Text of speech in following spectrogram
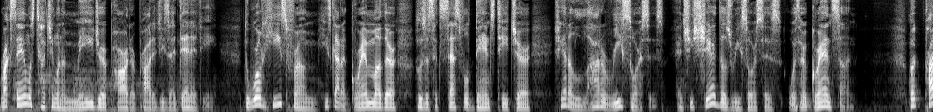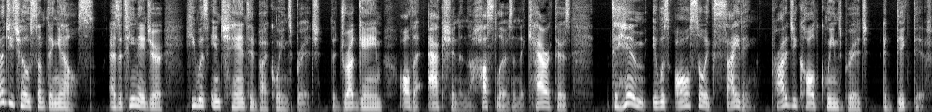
Roxanne was touching on a major part of Prodigy's identity. The world he's from, he's got a grandmother who's a successful dance teacher. She had a lot of resources, and she shared those resources with her grandson. But Prodigy chose something else. As a teenager, he was enchanted by Queensbridge, the drug game, all the action and the hustlers and the characters. To him, it was all so exciting. Prodigy called Queensbridge addictive.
